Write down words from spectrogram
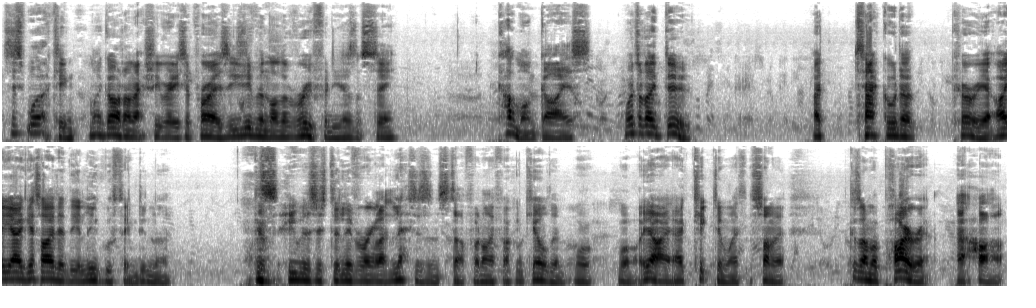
Is this working? My god, I'm actually really surprised. He's even on the roof and he doesn't see. Come on, guys. What did I do? I tackled a courier. Oh, yeah, I guess I did the illegal thing, didn't I? Because he was just delivering, like, letters and stuff and I fucking killed him. Well, yeah, I, I kicked him with summit. Because I'm a pirate at heart.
